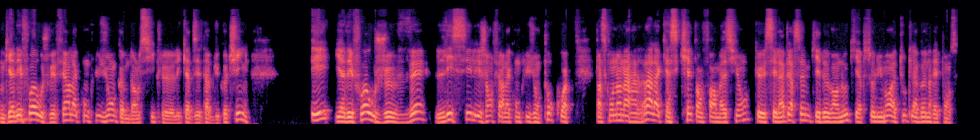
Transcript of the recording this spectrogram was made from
Donc il y a des fois où je vais faire la conclusion, comme dans le cycle Les quatre étapes du coaching, et il y a des fois où je vais laisser les gens faire la conclusion. Pourquoi? Parce qu'on en a ras la casquette en formation que c'est la personne qui est devant nous qui absolument a toute la bonne réponse.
